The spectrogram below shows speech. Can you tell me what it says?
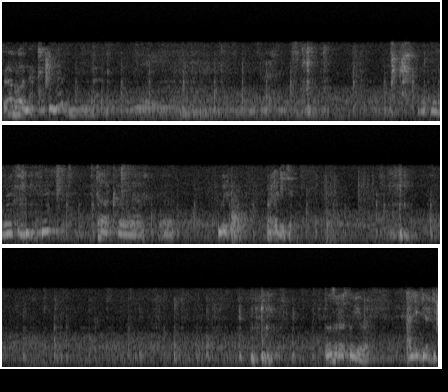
Свободно. Так, э, э, вы проходите. Ну, здравствуй, Юра. Олег Георгиевич,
